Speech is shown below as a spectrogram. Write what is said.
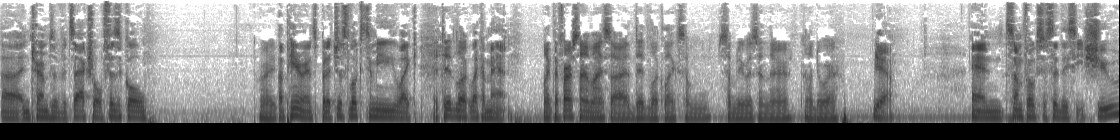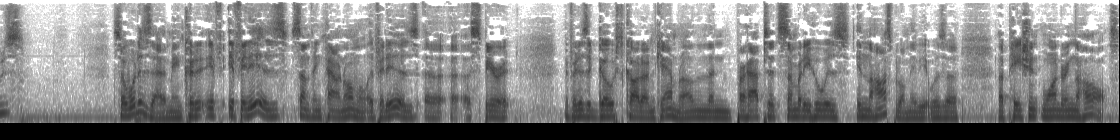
uh, in terms of its actual physical Right. appearance, but it just looks to me like It did look like a man. like the first time I saw it, it did look like some somebody was in their underwear. Yeah. And some folks have said they see shoes. So what is that? I mean, could it, if if it is something paranormal, if it is a, a, a spirit, if it is a ghost caught on camera, then perhaps it's somebody who was in the hospital. Maybe it was a a patient wandering the halls.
